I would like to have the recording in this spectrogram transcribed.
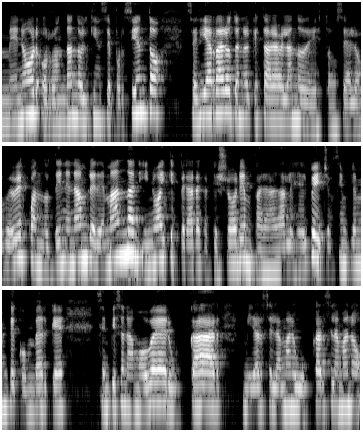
menor o rondando el 15%, sería raro tener que estar hablando de esto. O sea, los bebés cuando tienen hambre demandan y no hay que esperar a que lloren para darles el pecho, simplemente con ver que se empiezan a mover, buscar, mirarse la mano, buscarse la mano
